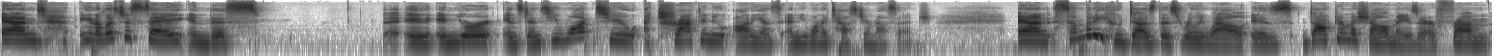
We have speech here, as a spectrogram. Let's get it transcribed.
And, you know, let's just say in this in, in your instance, you want to attract a new audience and you want to test your message. And somebody who does this really well is Dr. Michelle Mazur from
